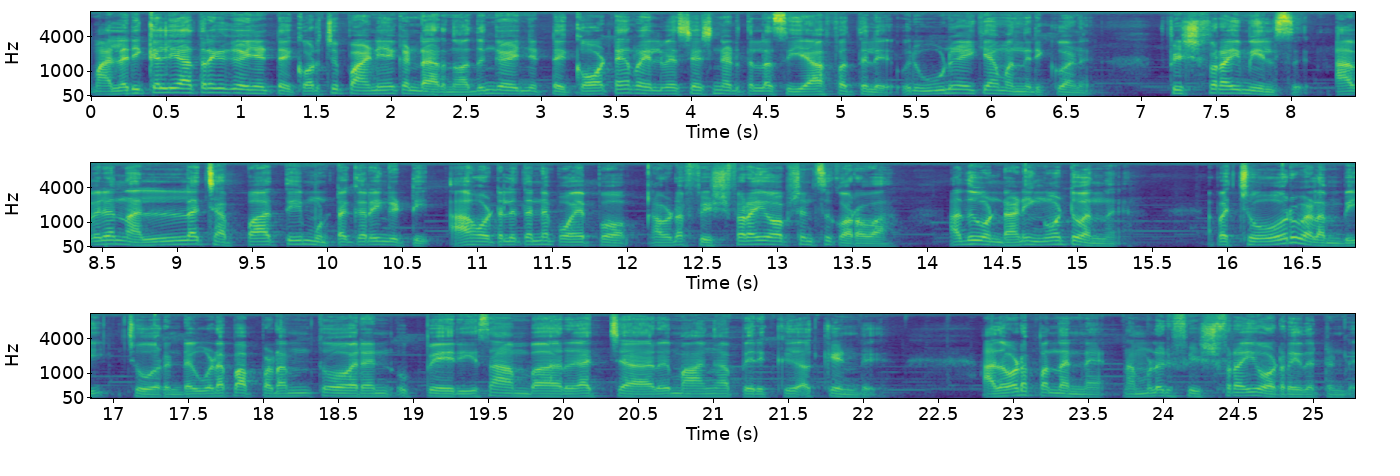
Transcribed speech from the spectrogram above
മലരിക്കൽ യാത്രയൊക്കെ കഴിഞ്ഞിട്ട് കുറച്ച് പണിയൊക്കെ ഉണ്ടായിരുന്നു. അതും കഴിഞ്ഞിട്ട് കോട്ടയം റെയിൽവേ സ്റ്റേഷന്റെ അടുത്തുള്ള സിയാഫത്തിൽ ഒരു ഊണ് കഴിക്കാൻ വന്നിരിക്കുവാണ്. Fish fry meals. അവരെ നല്ല ചപ്പാത്തിയും മുട്ടക്കറിയും കിട്ടി. ആ ഹോട്ടലിൽ തന്നെ പോയപ്പോൾ അവിടെ ഫിഷ് ഫ്രൈ ഓപ്ഷൻസ് കുറവാണ് അതുകൊണ്ടാണ് ഇങ്ങോട്ട് വന്നത് അപ്പോൾ ചോറ് വിളമ്പി. ചോറിന്റെ കൂടെ പപ്പടം തോരൻ ഉപ്പേരി സാമ്പാർ അച്ചാർ മാങ്ങാപ്പെരുക്ക് ഒക്കെ ഉണ്ട്. അതോടൊപ്പം തന്നെ നമ്മളൊരു ഫിഷ് ഫ്രൈ ഓർഡർ ചെയ്തിട്ടുണ്ട്.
